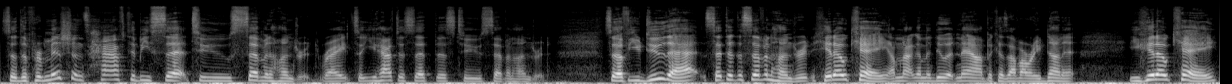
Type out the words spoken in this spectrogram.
So the permissions have to be set to 700, right? So you have to set this to 700. So if you do that, set it to 700, hit OK. I'm not going to do it now because I've already done it. You hit OK,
